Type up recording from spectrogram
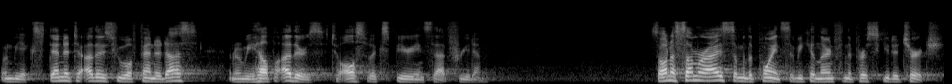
when we extend it to others who offended us, and when we help others to also experience that freedom. So I want to summarize some of the points that we can learn from the persecuted church.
